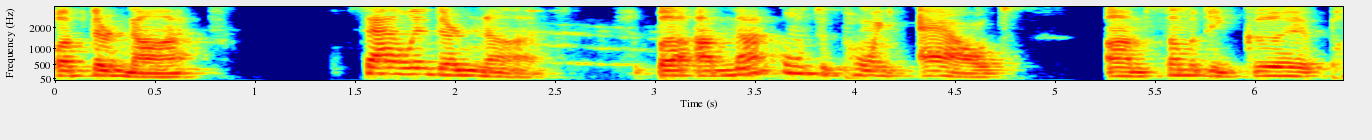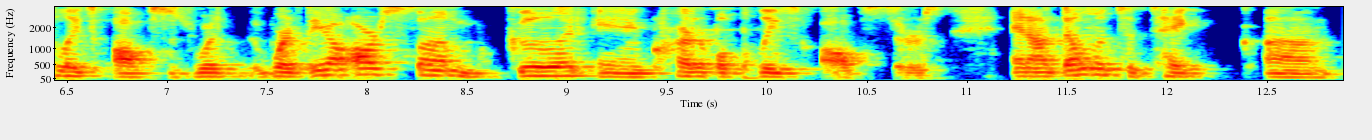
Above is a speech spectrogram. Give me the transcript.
but they're not. Sadly, they're not. But I'm not going to point out um, some of the good police officers where, where there are some good and incredible police officers. And I don't want to take um,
